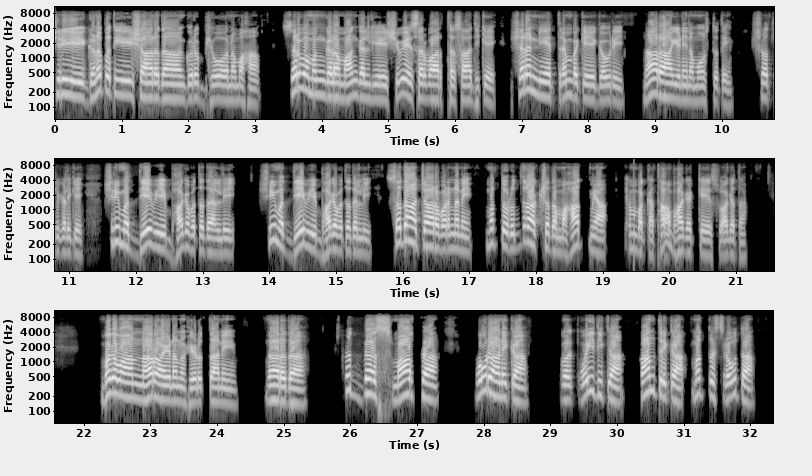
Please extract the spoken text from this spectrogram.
ಶ್ರೀ ಗಣಪತಿ ಶಾರದಾ ಗುರುಭ್ಯೋ ನಮಃ. ಸರ್ವಮಂಗಳ ಮಾಂಗಲ್ಯೇ ಶಿವೇ ಸರ್ವಾರ್ಥ ಸಾಧಿಕೆ, ಶರಣ್ಯೆ ತ್ರಂಬಕೆ ಗೌರಿ ನಾರಾಯಣಿ ನಮೋಸ್ತುತೆ. ಶ್ರೋತೃಗಳಿಗೆ ಶ್ರೀಮದ್ ದೇವಿ ಭಾಗವತದಲ್ಲಿ ಶ್ರೀಮದ್ ದೇವಿ ಭಾಗವತದಲ್ಲಿ ಸದಾಚಾರ ವರ್ಣನೆ ಮತ್ತು ರುದ್ರಾಕ್ಷದ ಮಹಾತ್ಮ್ಯ ಎಂಬ ಕಥಾಭಾಗಕ್ಕೆ ಸ್ವಾಗತ. ಭಗವಾನ್ ನಾರಾಯಣನು ಹೇಳುತ್ತಾನೆ, ನಾರದ ಶುದ್ಧ, ಸ್ಮಾರ್ಥ, ಪೌರಾಣಿಕ ವೈದಿಕ, ತಾಂತ್ರಿಕ ಮತ್ತು ಶ್ರೌತ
